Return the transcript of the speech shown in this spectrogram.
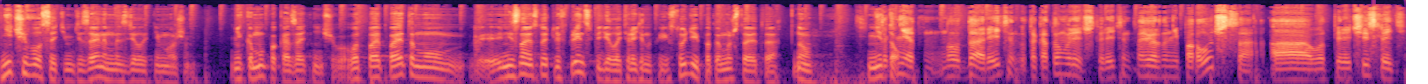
Ничего с этим дизайном мы сделать не можем. Никому показать ничего. Вот по поэтому э, не знаю, стоит ли в принципе делать рейтинг таких студий, потому что это, ну, не так то. Нет, ну да, рейтинг, так о том и речь, что рейтинг, наверное, не получится, а вот перечислить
